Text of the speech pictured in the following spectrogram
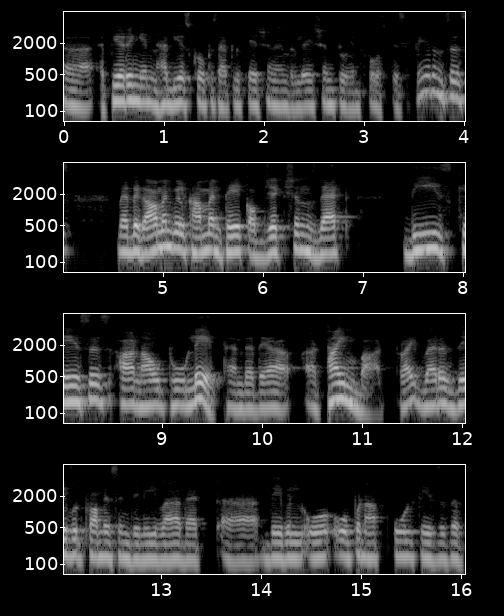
uh, appearing in habeas corpus application in relation to enforced disappearances, where the government will come and take objections that these cases are now too late and that they are uh, time barred, right? Whereas they would promise in Geneva that uh, they will open up all cases of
